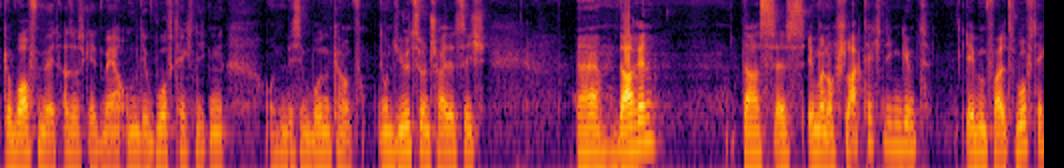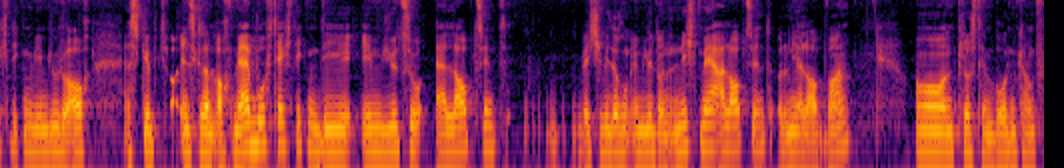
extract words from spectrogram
geworfen wird. Also es geht mehr um die Wurftechniken und ein bisschen Bodenkampf. Und Jiu-Jitsu entscheidet sich äh, darin, dass es immer noch Schlagtechniken gibt, ebenfalls Wurftechniken wie im Judo auch. Es gibt insgesamt auch mehr Wurftechniken, die im Jiu-Jitsu erlaubt sind, welche wiederum im Judo nicht mehr erlaubt sind oder nie erlaubt waren. Und plus den Bodenkampf.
